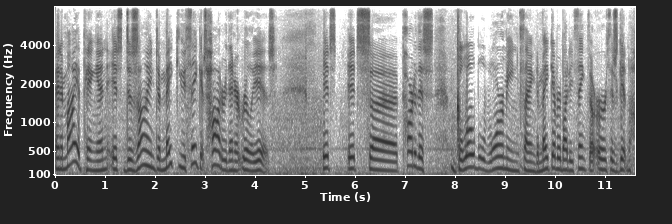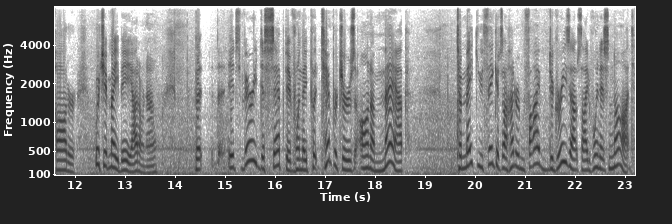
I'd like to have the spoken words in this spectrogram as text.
And in my opinion, it's designed to make you think it's hotter than it really is. It's it's uh, part of this global warming thing to make everybody think the earth is getting hotter, which it may be, I don't know. But it's very deceptive when they put temperatures on a map to make you think it's 105 degrees outside when it's not.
